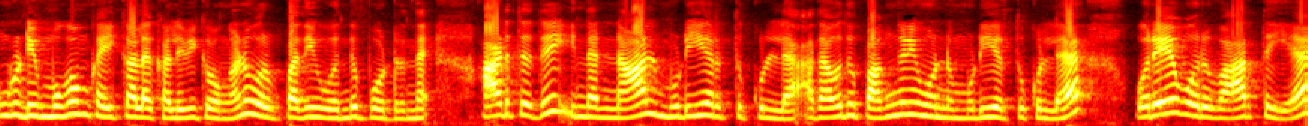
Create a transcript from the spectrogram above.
உங்களுடைய முகம் கை காலை கழுவிக்கோங்கன்னு ஒரு பதிவு வந்து போட்டிருந்தேன். அடுத்தது இந்த நாள் முடியறதுக்குள்ளே அதாவது பங்குனி ஒன்று முடியறதுக்குள்ளே ஒரே ஒரு வார்த்தையை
